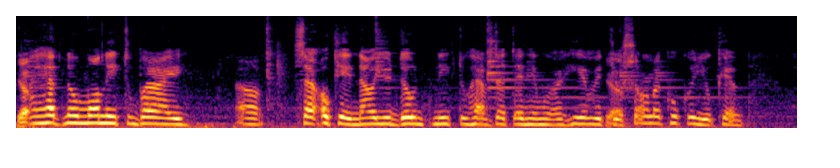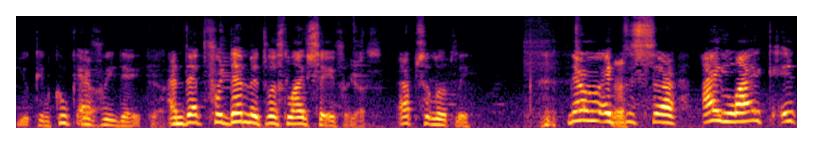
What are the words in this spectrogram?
Yep. i had no money to buy uh, so okay now you don't need to have that anymore here with Yeah. your solar cooker you can you can cook every day and that for them it was lifesaver Yes. Absolutely no it is uh, i like it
